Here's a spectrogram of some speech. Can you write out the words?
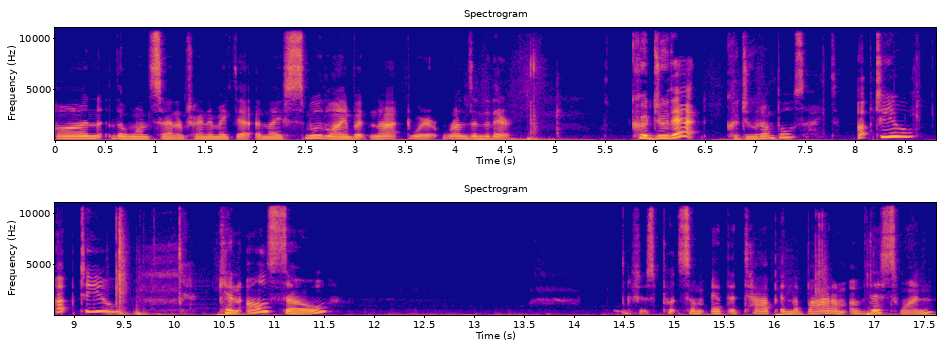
on the one side. I'm trying to make that a nice smooth line, but not where it runs into there. Could do that. Could do it on both sides. Up to you. Up to you. Can also just put some at the top and the bottom of this one.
